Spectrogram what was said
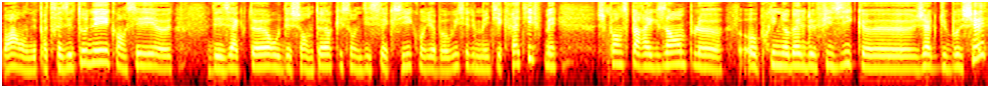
on n'est pas très étonné quand c'est euh, des acteurs ou des chanteurs qui sont dyslexiques, on dit ah bah oui c'est des métiers créatifs, mais je pense par exemple euh, au prix Nobel de physique euh, Jacques Dubochet.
